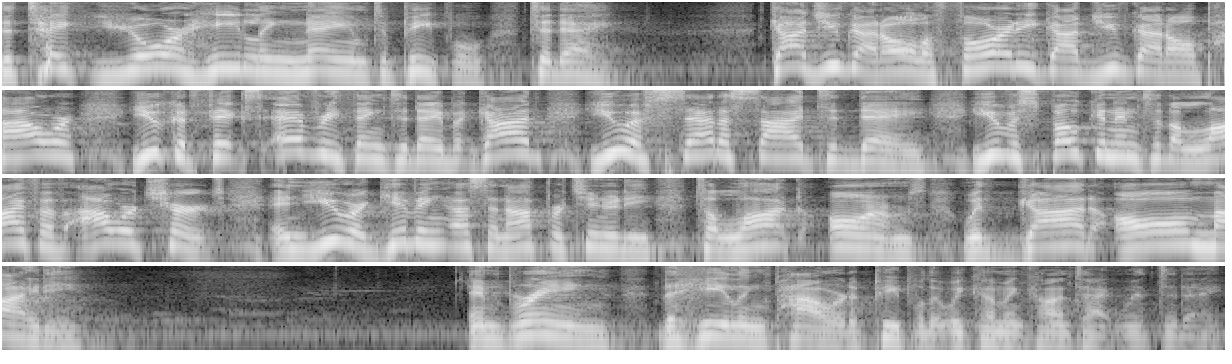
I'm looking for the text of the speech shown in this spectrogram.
to take your healing name to people today. God, you've got all authority. God, you've got all power. You could fix everything today. But God, you have set aside today, you have spoken into the life of our church, and you are giving us an opportunity to lock arms with God Almighty and bring the healing power to people that we come in contact with today.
